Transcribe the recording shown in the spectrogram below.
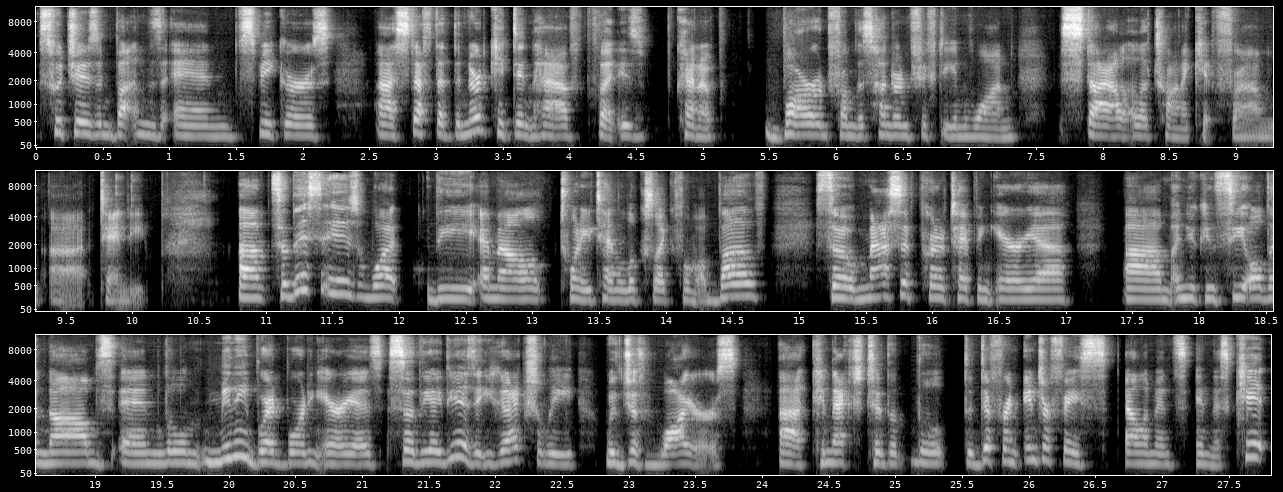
switches and buttons and speakers, uh, stuff that the Nerd Kit didn't have, but is kind of borrowed from this 150 in one style electronic kit from uh, Tandy. Um, so this is what the ML 2010 looks like from above. So massive prototyping area. Um, and you can see all the knobs and little mini breadboarding areas. So the idea is that you can actually, with just wires, uh, connect to the, the, the different interface elements in this kit.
